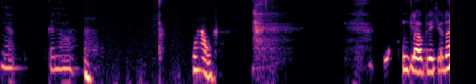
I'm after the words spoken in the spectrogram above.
Ja, genau. Wow. Unglaublich, oder?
